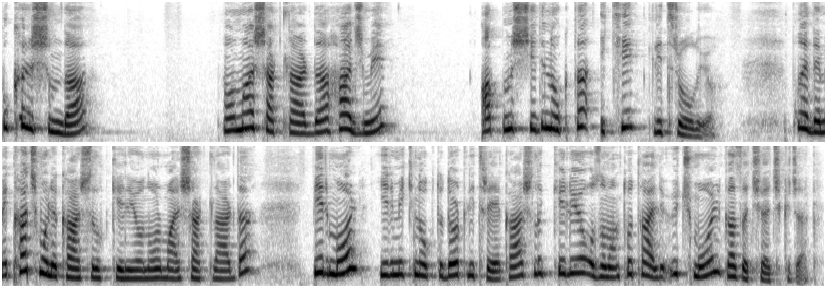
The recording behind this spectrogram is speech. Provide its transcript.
bu karışımda normal şartlarda hacmi 67.2 litre oluyor. Bu ne demek? Kaç mole karşılık geliyor normal şartlarda? 1 mol 22.4 litreye karşılık geliyor. O zaman totalde 3 mol gaz açığa çıkacak.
